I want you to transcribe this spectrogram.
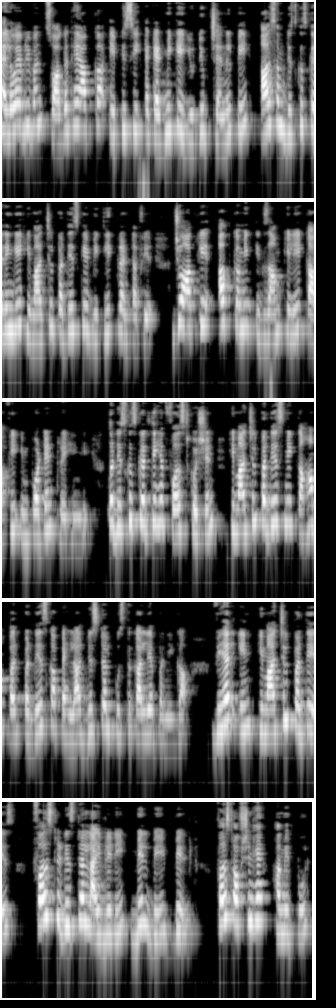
हेलो एवरीवन स्वागत है आपका एपीसी एकेडमी के यूट्यूब चैनल पे। आज हम डिस्कस करेंगे हिमाचल प्रदेश के वीकली करंट अफेयर जो आपके अपकमिंग एग्ज़ाम के लिए काफ़ी इंपॉर्टेंट रहेंगे। तो डिस्कस करते हैं फ़र्स्ट क्वेश्चन हिमाचल प्रदेश में कहाँ पर प्रदेश का पहला डिजिटल पुस्तकालय बनेगा? Where in Himachal Pradesh first digital library will be built first option है हमीरपुर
